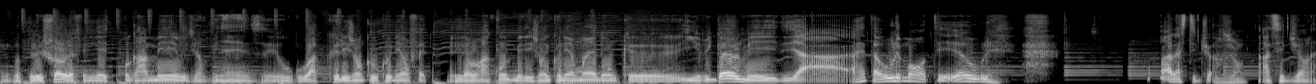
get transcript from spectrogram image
il a pas le choix. Il a fait une lettre programmée. Ou dire, punaise, ou, ou à que les gens que vous connaissez en fait. Et là, on raconte, mais les gens ils connaissent moins, donc euh, ils rigolent, mais ils disent, ah, arrête, où les monter, où les. Ah là, c'était dur. Ah, c'est dur, là.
